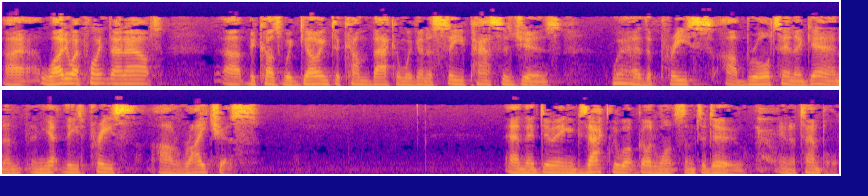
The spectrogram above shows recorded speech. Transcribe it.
Uh, why do I point that out? Uh, because we're going to come back and we're going to see passages where the priests are brought in again, and, yet these priests are righteous. And they're doing exactly what God wants them to do in a temple.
